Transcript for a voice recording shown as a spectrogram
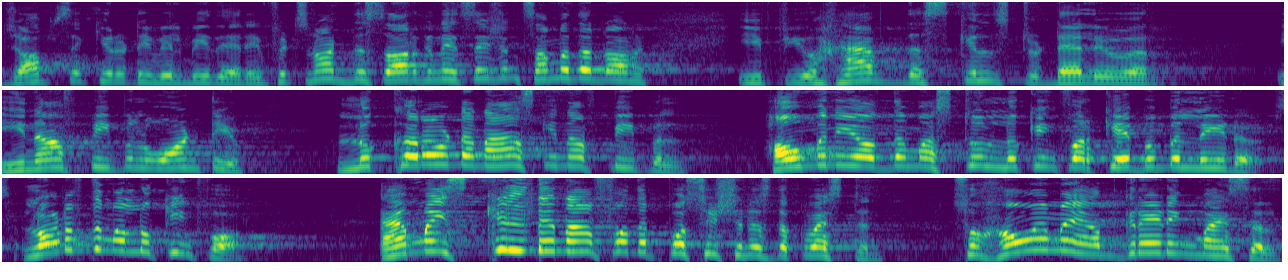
job security will be there. If it's not this organization, some other If you have the skills to deliver, enough people want you. Look around and ask enough people. How many of them are still looking for capable leaders? A lot of them are looking for. Am I skilled enough for that position is the question. So how am I upgrading myself?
